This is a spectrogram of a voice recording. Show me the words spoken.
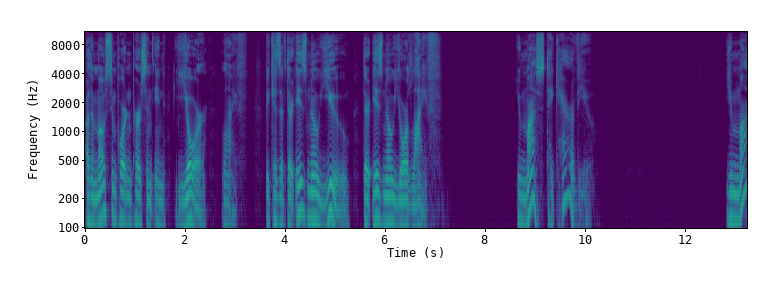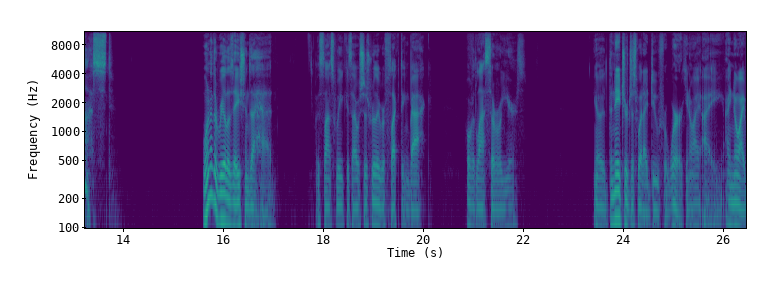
are the most important person in your life. Because if there is no you, there is no your life. You must take care of you. You must. One of the realizations I had this last week is I was just really reflecting back over the last several years. You know, the nature of just what I do for work. You know, I, I, I know I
